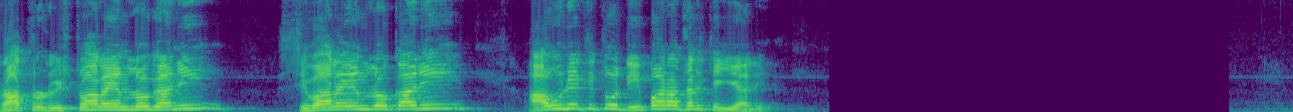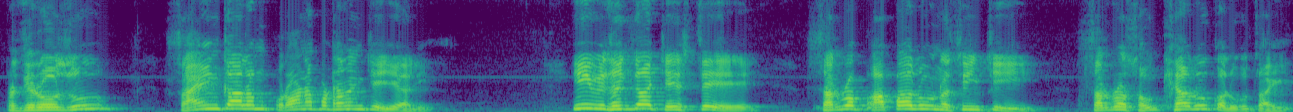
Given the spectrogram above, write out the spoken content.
రాత్రులు విష్ణాలయంలో కానీ శివాలయంలో కానీ ఆవునేతితో దీపారాధన చెయ్యాలి. ప్రతిరోజు సాయంకాలం పురాణ పఠనం చేయాలి ఈ విధంగా చేస్తే సర్వ పాపాలు నశించి సర్వ సౌఖ్యాలు కలుగుతాయి.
